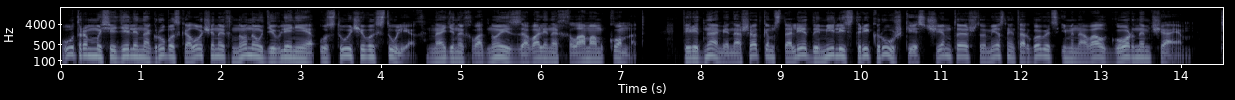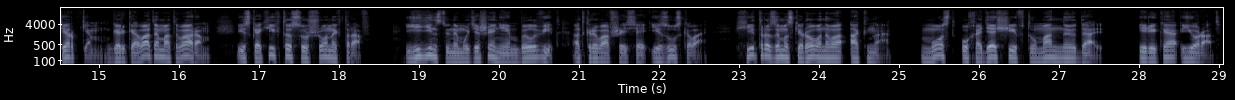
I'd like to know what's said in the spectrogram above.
Утром мы сидели на грубо сколоченных, но на удивление устойчивых стульях, найденных в одной из заваленных хламом комнат. Перед нами на шатком столе дымились три кружки с чем-то, что местный торговец именовал горным чаем. Терпким, горьковатым отваром из каких-то сушеных трав. Единственным утешением был вид, открывавшийся из узкого, хитро замаскированного окна. Мост, уходящий в туманную даль. И река Йорат,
